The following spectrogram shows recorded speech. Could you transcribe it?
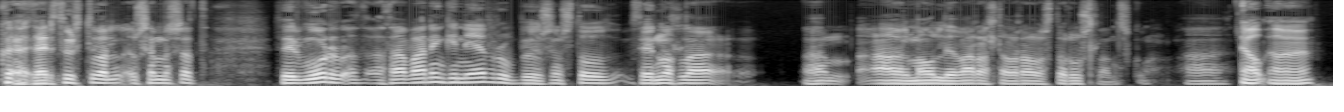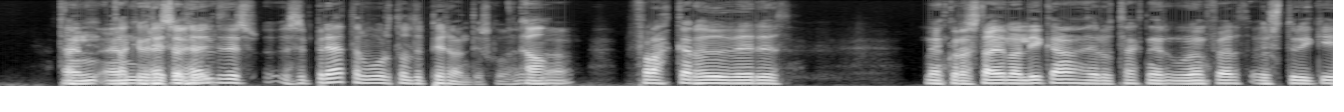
Þeir þurftu að, sem er satt þeir voru, það var enginn í Evrópu sem stóð, þeir náttúrulega um, aðalmálið var alltaf að ráðast á Rússland sko Já, já, já. Takk- en, takk en fyrir þessi, heldur, þessi brettar voru alltaf pyrrandi sko. Þeir- frakkar höfðu verið með einhverja stæla líka þeir eru teknir úr umferð, Austuríki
